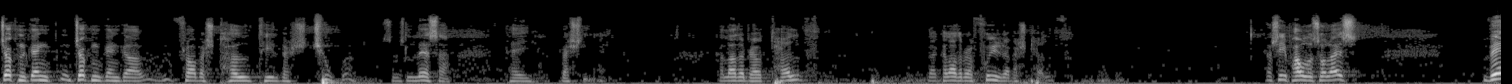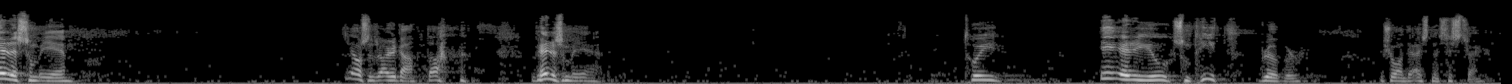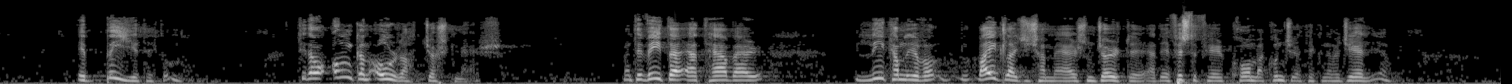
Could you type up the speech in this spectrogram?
Jøkken genga fra vers 12 til vers 20. Så vi skal lese de versene. Galater brev 12, Galater brev 4, vers 12. Her sier Paulus så leis, Vere som er, det er også en arrogant da, Vere som er, tui jeg er jo som tid brøver og sjåan det eisne systre jeg bygget til dem. til det var ongan året gjørst mer men til vita at her var likamlig veikleik som er som gjør det at jeg første fyr kom av kunne til tikkun evangeliet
